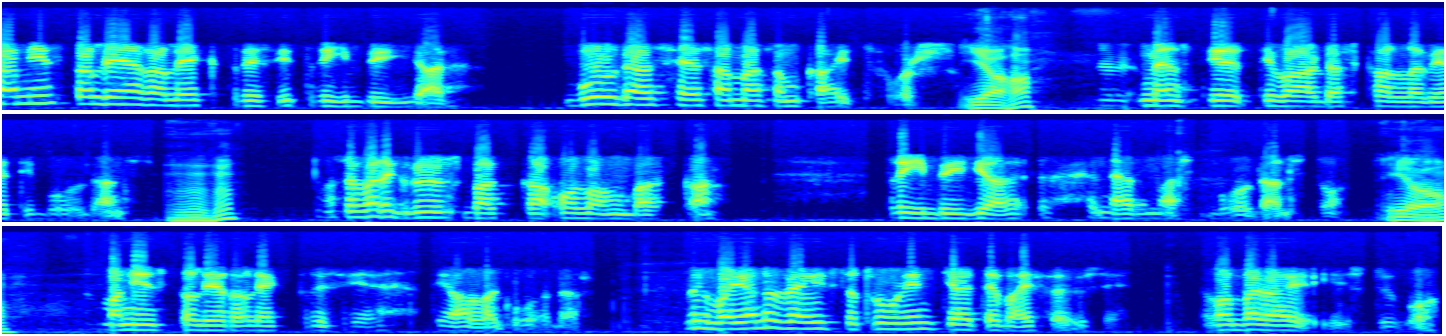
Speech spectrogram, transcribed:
han installerar elektris i tre byar. Buldans är samma som Kitefors, jaha. men till, till vardags kallar vi det till Buldans. Mhm. Och så var det Grusbacka och Långbacka, tre byar närmast Buldans då. Ja, Man installerar elektris i- till alla gårdar. Men vad jag nu vet så tror inte jag att det var i Föse. Det var bara i Stugå.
